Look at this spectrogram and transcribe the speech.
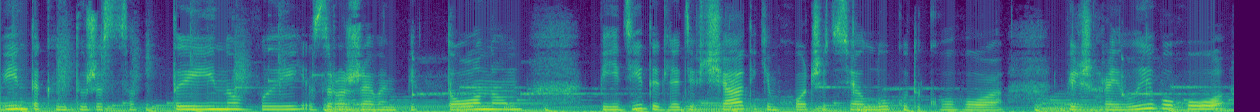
Він такий дуже сатиновий, з рожевим підтоном. Підійде для дівчат, яким хочеться луку такого більш грайливого,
